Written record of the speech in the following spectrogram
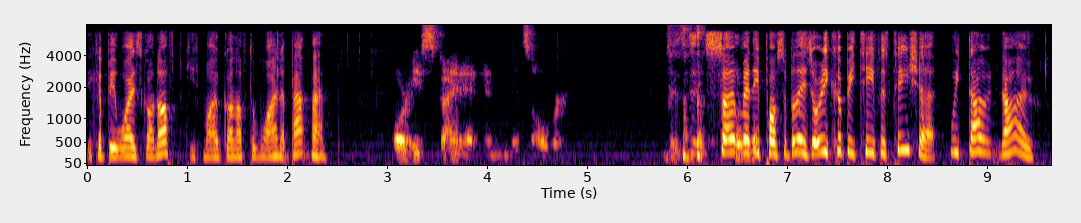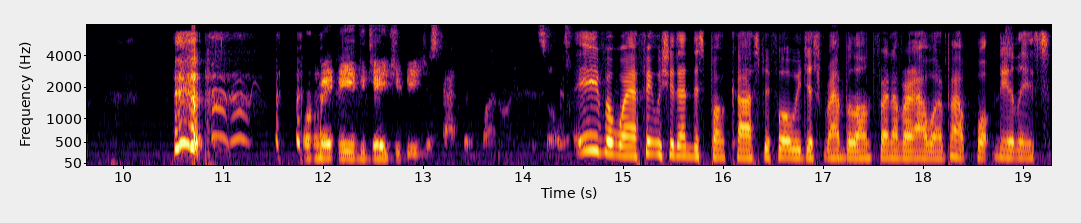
It could be why he's gone off. He might have gone off to whine at Batman. Or he's Skynet and it's over. There's, there's so many possibilities. Or he could be Tifa's T-shirt. We don't know. or maybe the KGB just hacked him finally. Either way, I think we should end this podcast before we just ramble on for another hour about what Neil is.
